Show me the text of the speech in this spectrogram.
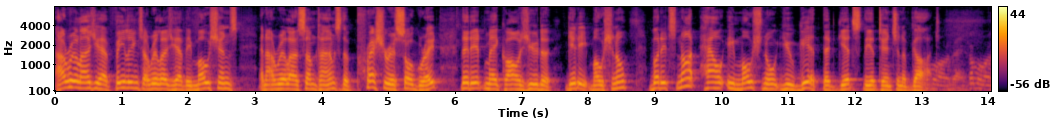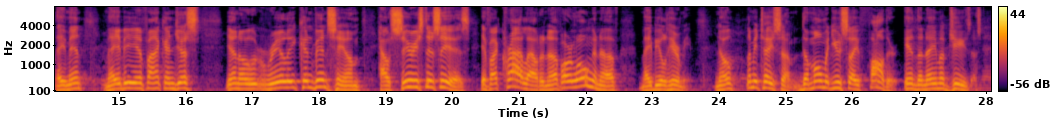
I realize you have feelings, I realize you have emotions, and I realize sometimes the pressure is so great that it may cause you to get emotional, but it's not how emotional you get that gets the attention of God. Amen. Maybe if I can just, you know, really convince him how serious this is, if I cry loud enough or long enough, maybe he'll hear me. No, let me tell you something. The moment you say, Father, in the name of Jesus, Amen.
